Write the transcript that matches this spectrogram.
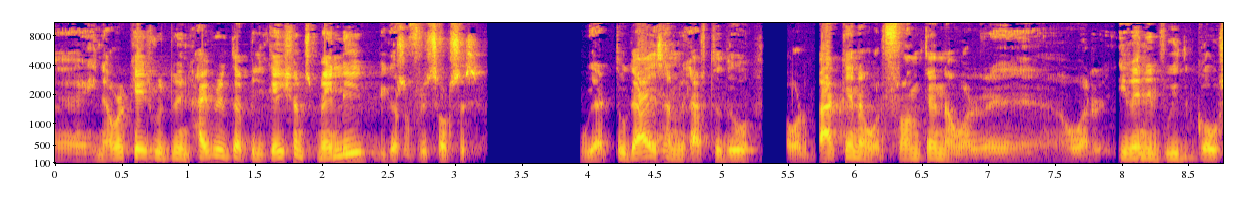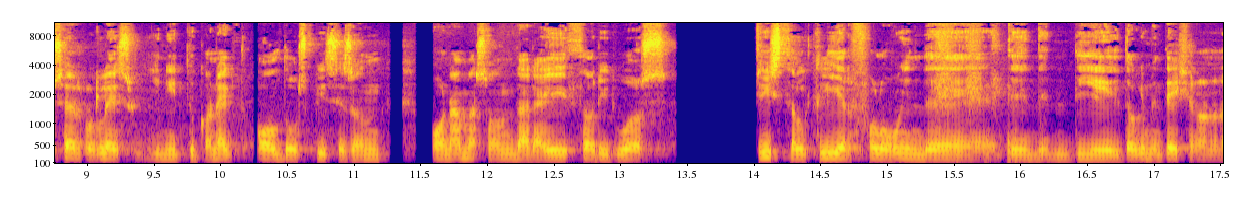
Uh, in our case, we're doing hybrid applications mainly because of resources. We are two guys, and we have to do our backend, our frontend, our uh, our even if we go serverless, you need to connect all those pieces on on Amazon. That I thought it was crystal clear following the, the, the, the, documentation on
